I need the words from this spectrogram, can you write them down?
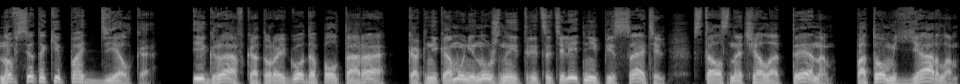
но все-таки подделка. Игра, в которой года полтора, как никому не нужный тридцатилетний писатель, стал сначала Теном, потом Ярлом,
